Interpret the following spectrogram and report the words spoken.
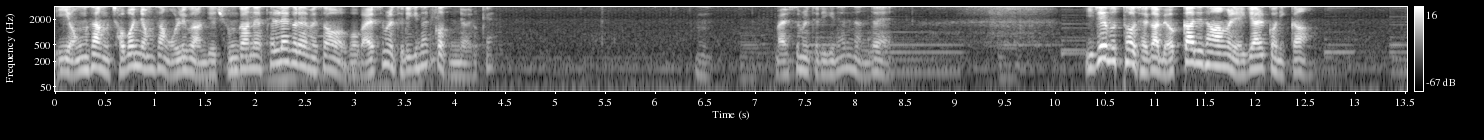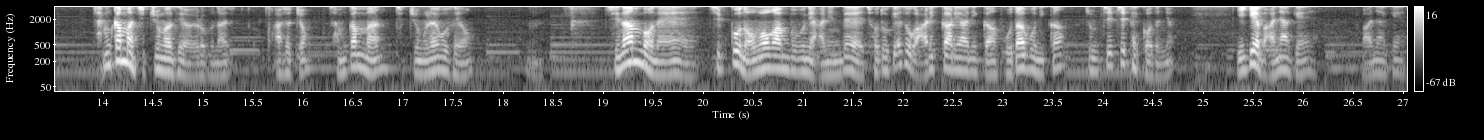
이 영상 저번 영상 올리고 난 뒤에 중간에 텔레그램에서 뭐 말씀을 드리긴 했거든요 이렇게. 음, 말씀을 드리긴 했는데 이제부터 제가 몇 가지 상황을 얘기할 거니까 잠깐만 집중하세요 여러분. 아, 아셨죠? 잠깐만 집중을 해보세요. 음, 지난번에 짚고 넘어간 부분이 아닌데 저도 계속 아리까리 하니까 보다 보니까 좀 찝찝했거든요. 이게 만약에 만약에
